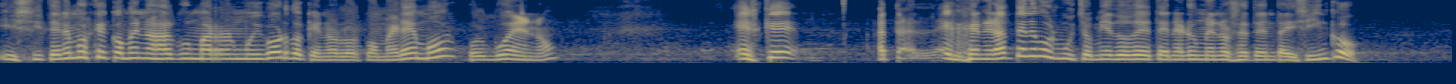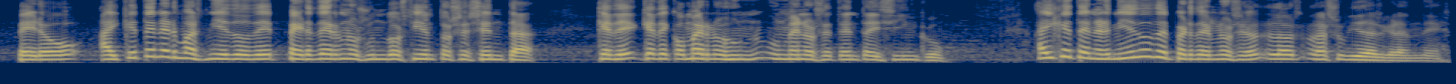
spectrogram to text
y si tenemos que comernos algún marrón muy gordo, que nos lo comeremos, pues bueno. Es que en general tenemos mucho miedo de tener un menos 75, pero hay que tener más miedo de perdernos un 260 que de, que de comernos un, un, menos 75. Hay que tener miedo de perdernos las subidas grandes.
